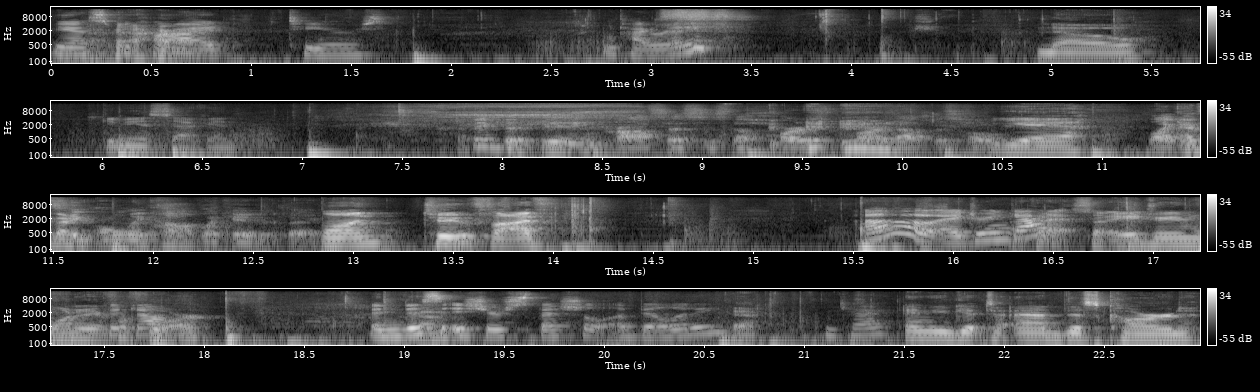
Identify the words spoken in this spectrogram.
Yes, we cried tears. Okay, ready? No. Give me a second. I think the bidding process is the hardest part about this whole game. Yeah. Like it's the only complicated thing. One, two, five. Oh, Adrian got Okay, it. So Adrian wanted it Good for job. four. And this Okay. is your special ability. Yeah. Okay. And you get to add this card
